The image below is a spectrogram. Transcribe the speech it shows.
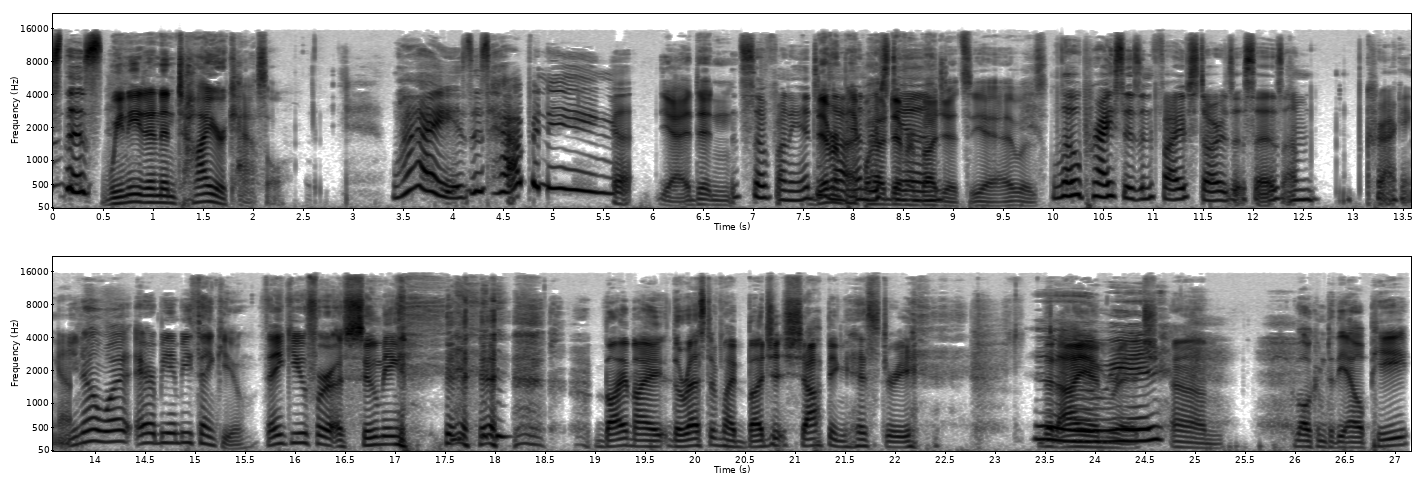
is this. we need an entire castle. Why is this happening? Yeah, it didn't. It's so funny. It Different people have different budgets. Yeah, it was. Low prices and five stars. It says. I'm cracking up. You know what, Airbnb? Thank you, thank you for assuming by my the rest of my budget shopping history that I Oh, am rich. Um, welcome to the LP.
